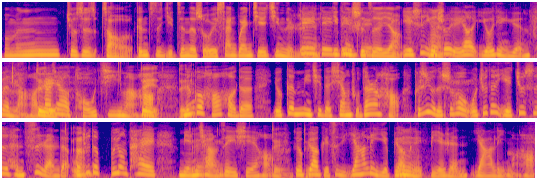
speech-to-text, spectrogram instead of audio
我们就是找跟自己真的所谓三观接近的人，对对，一定是这样。也是有时候也要有点缘分了哈，大家要投机嘛哈，能够好好的有更密切的相处当然好。可是有的时候我觉得也就是很自然的，我觉得不用太勉强这一些哈，就不要给自己压力，也不要给别人压力嘛哈。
